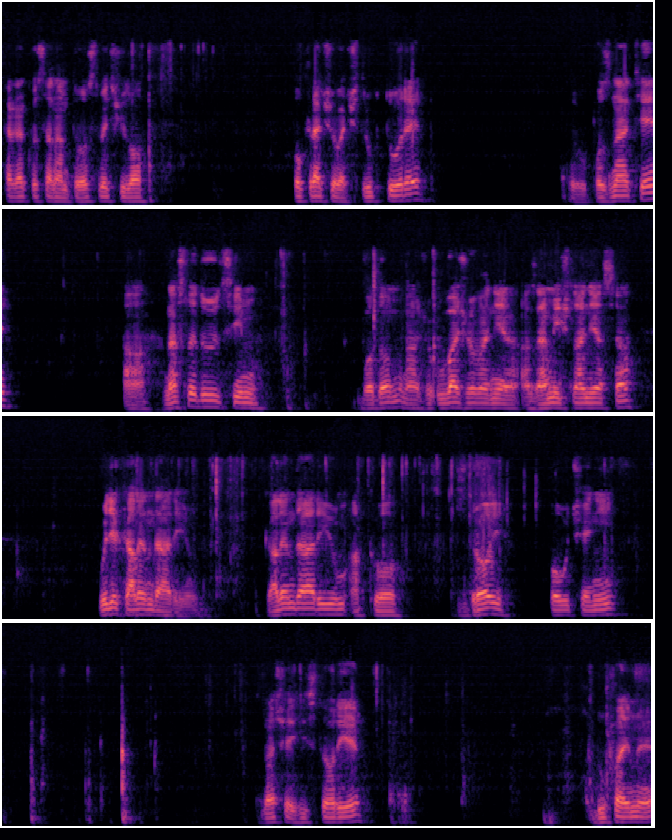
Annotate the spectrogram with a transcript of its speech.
tak ako sa nám to osvedčilo, pokračovať v štruktúre, ktorú poznáte. A nasledujúcim bodom nášho uvažovania a zamýšľania sa bude kalendárium. Kalendárium ako zdroj poučení z našej histórie. Dúfajme,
